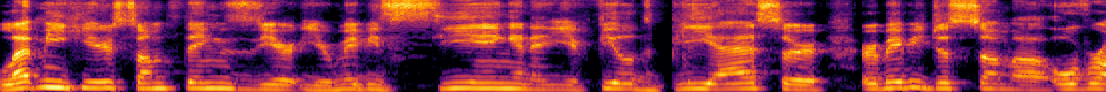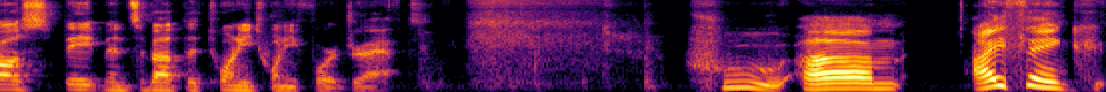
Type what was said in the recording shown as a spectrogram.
Let me hear some things you're you're maybe seeing and you feel it's BS or or maybe just some uh, overall statements about the 2024 draft. Whew, um I think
